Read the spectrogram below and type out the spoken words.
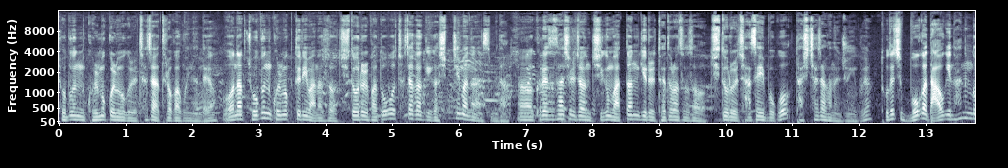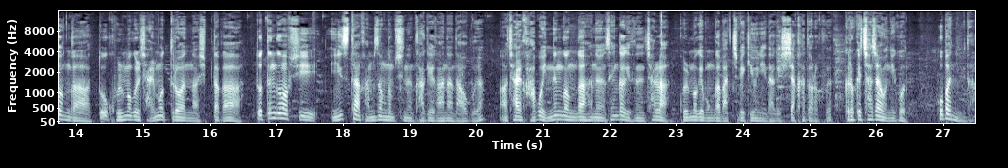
좁은 골목골목을 찾아 들어가고 있는데요. 워낙 좁은 골목들이 많아서 지도를 봐도 찾아가기가 쉽지만은 않습니다. 어, 그래서 사실 전 지금 왔던 길을 되돌아서서 지도를 자세히 보고 다시 찾아가는 중이고요. 도대체 뭐가 나오긴 하는 건가 또 골목을 잘못 들어왔나 싶다가 또 뜬금없이 인스타 감성 넘치는 가게가 하나 나오고요. 아, 잘 가고 있는 건가 하는 생각이 드는 찰나 골목에 뭔가 맛집의 기운이 나기 시작하더라고요. 그렇게 찾아온 이곳 호반입니다.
